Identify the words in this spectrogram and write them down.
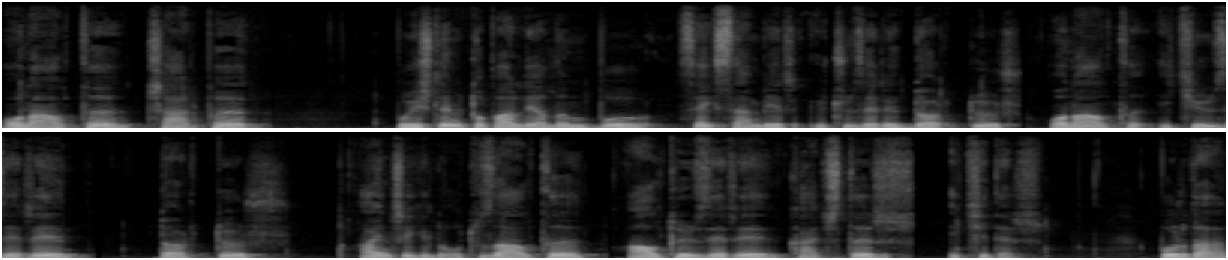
16 çarpı bu işlemi toparlayalım. Bu 81 3 üzeri 4'tür. 16 2 üzeri 4'tür. Aynı şekilde 36 6 üzeri kaçtır? 2'dir. Burada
